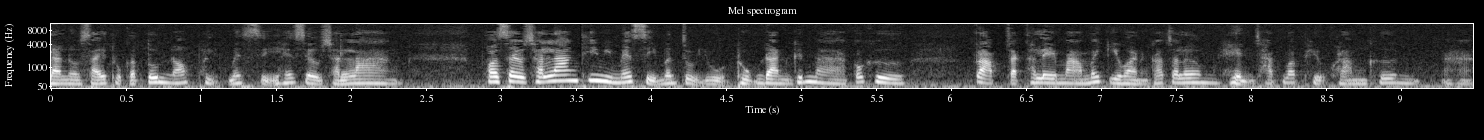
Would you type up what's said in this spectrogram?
ลานไซต์ถูกกระตุ้นเนาะผลิตเม็ดสีให้เซลล์ชั้นล่าง พอเซลล์ชั้นล่างที่มีเม็ดสีบรรจุอยู่ถูกดันขึ้นมาก็คือกลับจากทะเลมาไม่กี่วันก็จะเริ่มเห็นชัดว่าผิวคล้ำขึ้นนะคะ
